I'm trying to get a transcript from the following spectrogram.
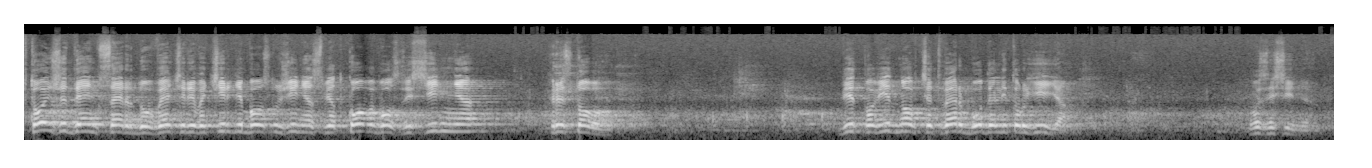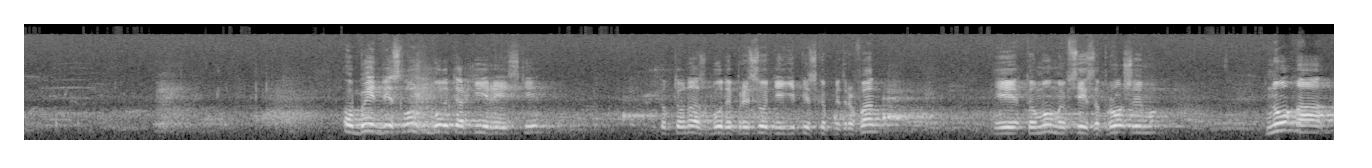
В той же день, в середу, ввечері вечірнє богослужіння, святкове Вознесіння Христового. Відповідно, в четвер буде літургія Вознесіння. Обидві служби будуть архієрейські, тобто у нас буде присутній єпископ Митрофан, і тому ми всіх запрошуємо. Ну а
